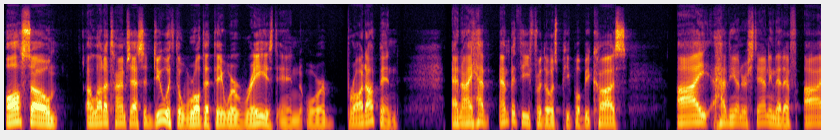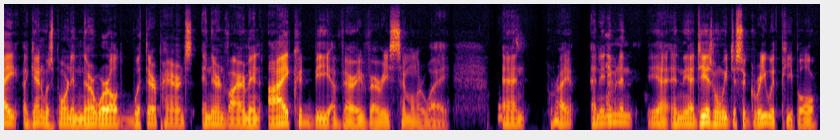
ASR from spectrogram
Also a lot of times it has to do with the world that they were raised in or brought up in. And i have empathy for those people because i have the understanding that if i again was born in their world with their parents in their environment i could be a very very similar way. And right And then yeah. even in yeah, and the idea is when we disagree with people,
